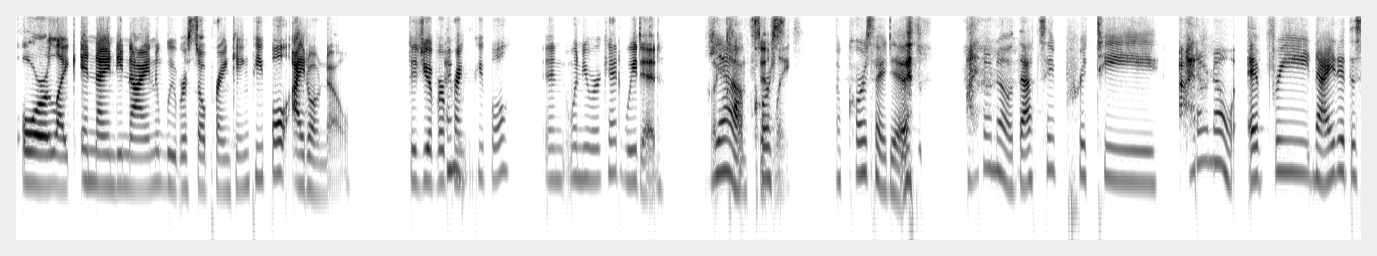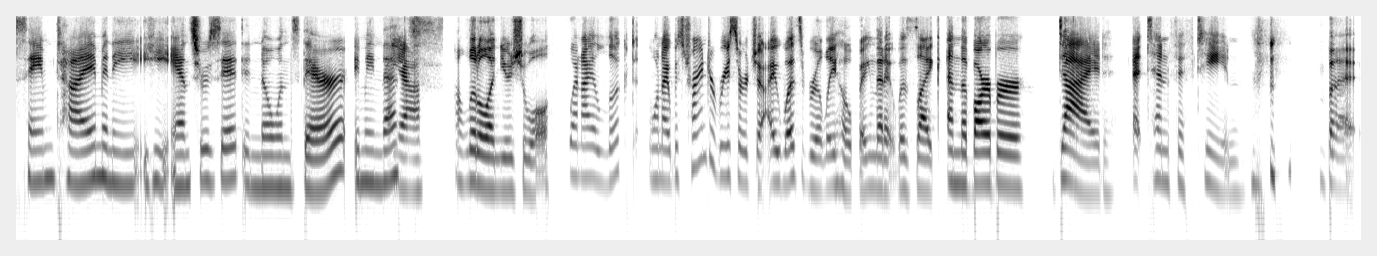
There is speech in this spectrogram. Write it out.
or like in 99 we were still pranking people. I don't know. Did you ever I'm- prank people in when you were a kid? We did. Like, yeah, of course. Of course I did. I don't know. That's a pretty I don't know. Every night at the same time and he he answers it and no one's there. I mean, that's Yeah. a little unusual. When I looked, when I was trying to research it, I was really hoping that it was like, and the barber died at 10:15. but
